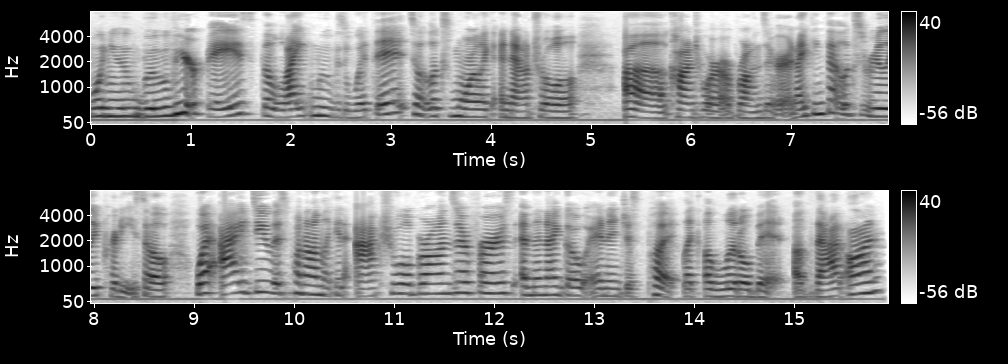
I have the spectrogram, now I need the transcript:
when you move your face, the light moves with it, so it looks more like a natural uh, contour or bronzer and I think that looks really pretty. So what I do is put on like an actual bronzer first and then I go in and just put like a little bit of that on.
